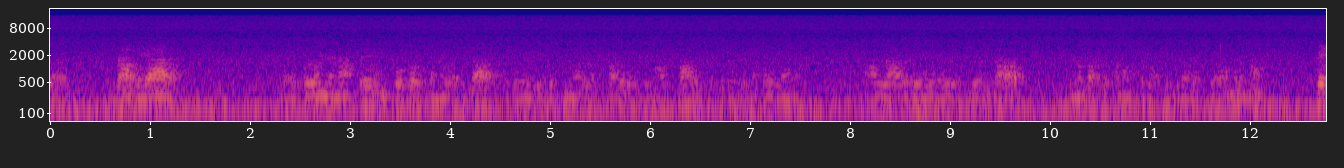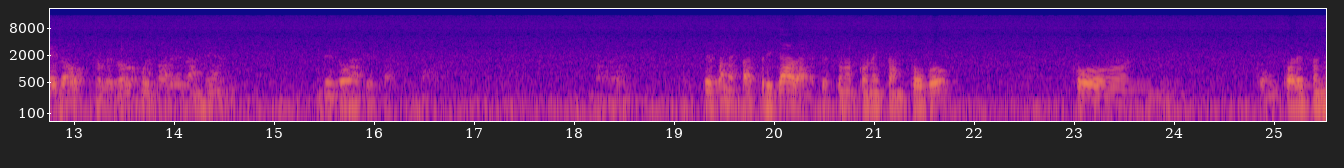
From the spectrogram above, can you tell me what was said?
las dabeara. Eso es donde nace un poco el género del DAB, que decir que es uno de los padres, uno de los padres, pero no podríamos hablar de, del DAB que no pasemos por la figura de este hombre, ¿no? Pero sobre todo fue padre también de todas estas. ¿Qué son estas fricadas? Esto nos conecta un poco con, con cuáles son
